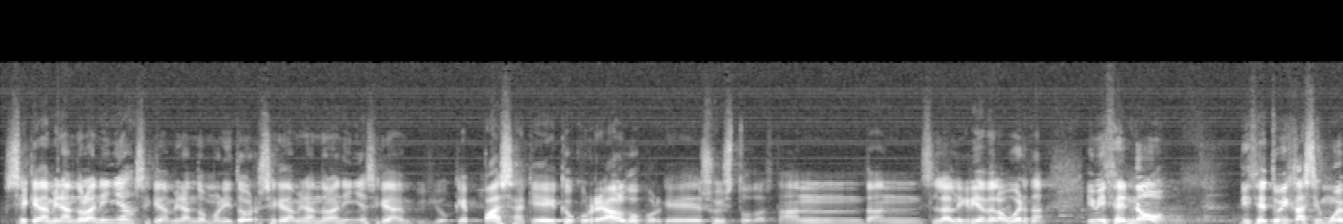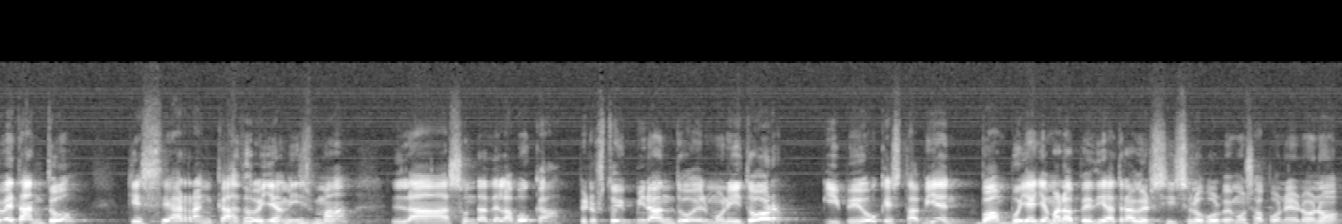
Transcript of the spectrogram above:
se queda mirando a la niña, se queda mirando el monitor, se queda mirando a la niña, se queda, yo, ¿qué pasa? ¿Qué, ocurre algo? Porque sois todas tan, tan la alegría de la huerta. Y me dice, no, dice, tu hija se mueve tanto que se ha arrancado ella misma la sonda de la boca, pero estoy mirando el monitor y veo que está bien. Voy a llamar al pediatra a ver si se lo volvemos a poner o no.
